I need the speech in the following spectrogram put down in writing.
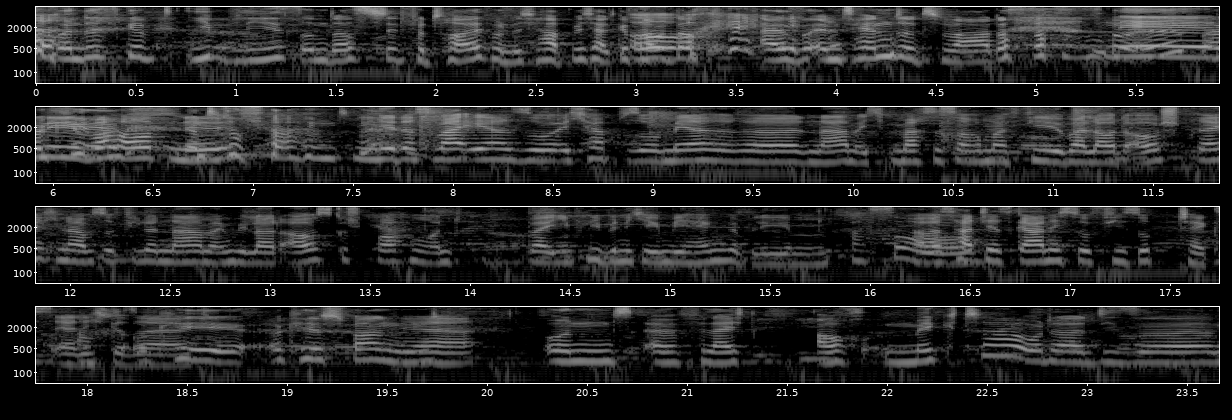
und es gibt Iblis und das steht für Teufel und ich habe mich halt gefragt, oh, okay. ob das also intended war, dass das so nee, ist. Okay. Nee, überhaupt nicht. Interessant. Nee, das war eher so, ich habe so mehrere Namen. Ich mache das auch immer viel über laut aussprechen, habe so viele Namen irgendwie laut ausgesprochen und bei Ibli bin ich irgendwie hängen geblieben. Ach so. Aber es hat jetzt gar nicht so viel Subtext, ehrlich Ach, gesagt. Okay, okay, spannend. Ja. Und äh, vielleicht auch Mikta oder diese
